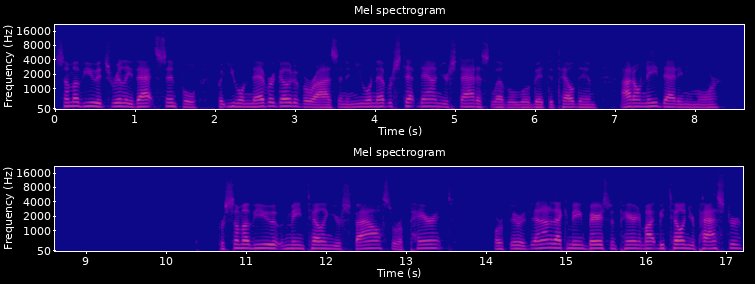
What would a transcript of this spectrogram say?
Some of you, it's really that simple, but you will never go to Verizon and you will never step down your status level a little bit to tell them, I don't need that anymore. For some of you, it would mean telling your spouse or a parent, or if there, and I know that can be embarrassment parent, it might be telling your pastor,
